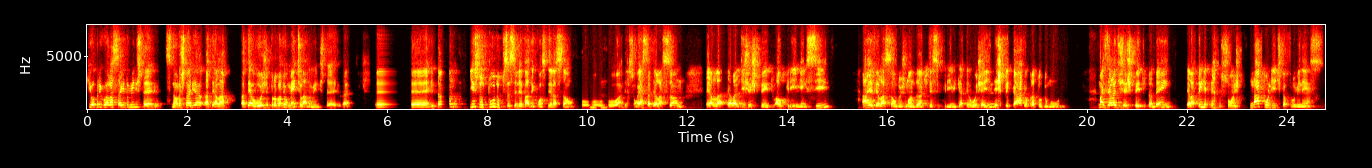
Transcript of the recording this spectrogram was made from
que obrigou ela a sair do ministério, senão ela estaria até lá, até hoje, provavelmente lá no ministério. Né? É, é, então, isso tudo precisa ser levado em consideração, o, o, uhum. o, Anderson. Essa delação, ela, ela diz respeito ao crime em si, à revelação dos mandantes desse crime, que até hoje é inexplicável para todo mundo, mas ela diz respeito também, ela tem repercussões na política fluminense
